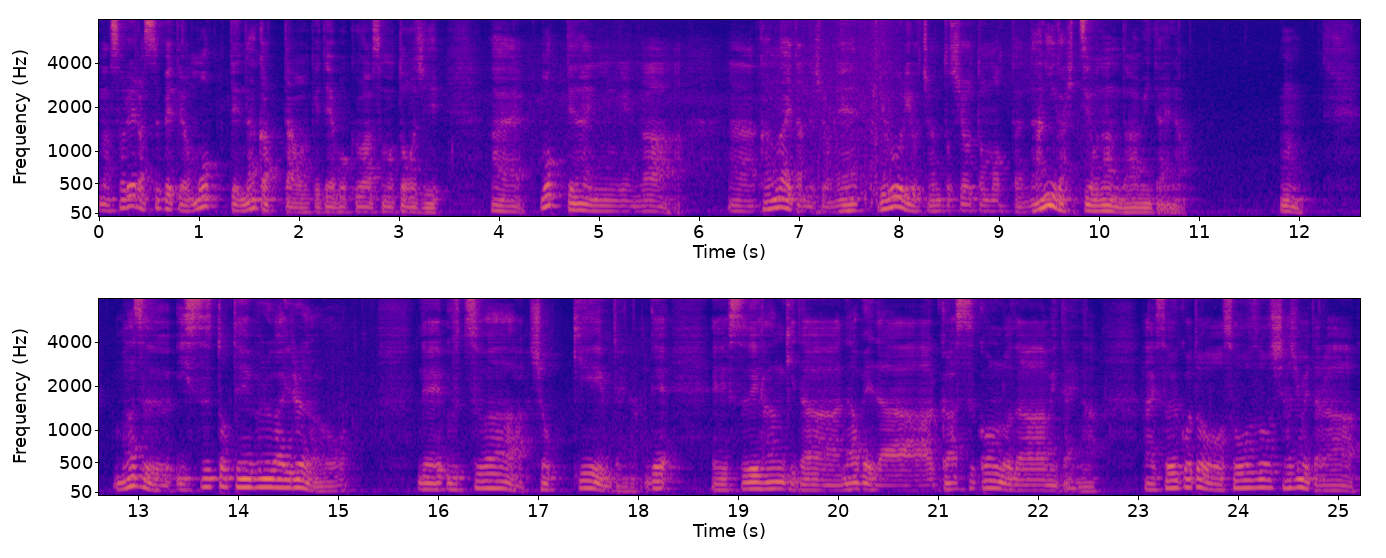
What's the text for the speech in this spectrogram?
まあ、それら全てを持ってなかったわけで、僕はその当時。はい。持ってない人間が、あ考えたんでしょうね。料理をちゃんとしようと思ったら何が必要なんだみたいな。うん。まず椅子とテーブルがいるだろう。で器食器みたいな。で、えー、炊飯器だ鍋だガスコンロだみたいな、はい、そういうことを想像し始めたら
